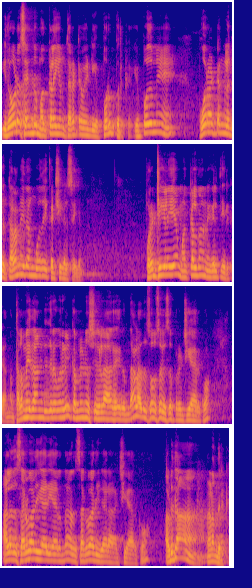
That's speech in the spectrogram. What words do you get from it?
இதோடு சேர்ந்து மக்களையும் திரட்ட வேண்டிய பொறுப்பு இருக்குது எப்போதுமே போராட்டங்களுக்கு தலைமை தாங்குவதை கட்சிகள் செய்யும். புரட்சிகளையே மக்கள் தான் நிகழ்த்தி இருக்காங்க. தலைமை தாங்குகிறவர்கள் கம்யூனிஸ்டுகளாக இருந்தால் அது சோசியலிச புரட்சியாக இருக்கும். அல்லது சர்வாதிகாரியாக இருந்தால் அது சர்வாதிகார ஆட்சியாக இருக்கும். அப்படி தான் நடந்திருக்கு.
